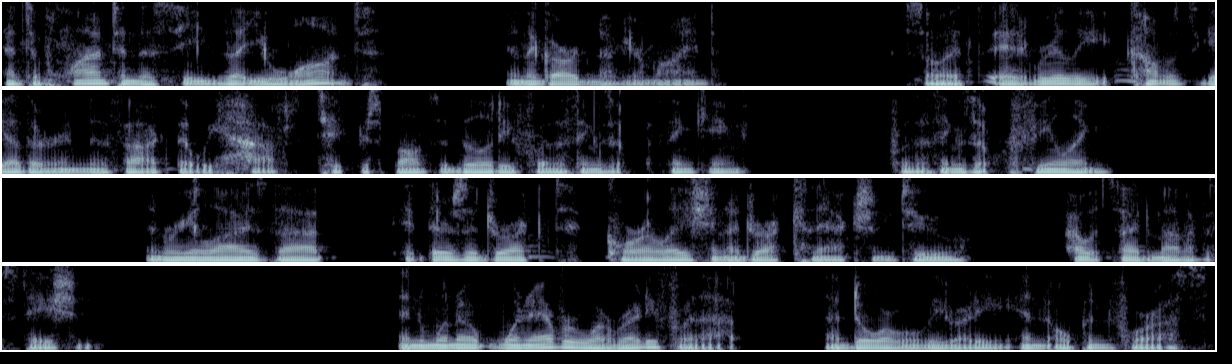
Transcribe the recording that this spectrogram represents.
and to plant in the seeds that you want in the garden of your mind. So it it really hmm. comes together in the fact that we have to take responsibility for the things that we're thinking, for the things that we're feeling, and realize that it, there's a hmm. direct correlation, a direct connection to outside manifestation. And when, whenever we're ready for that, that door will be ready and open for us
